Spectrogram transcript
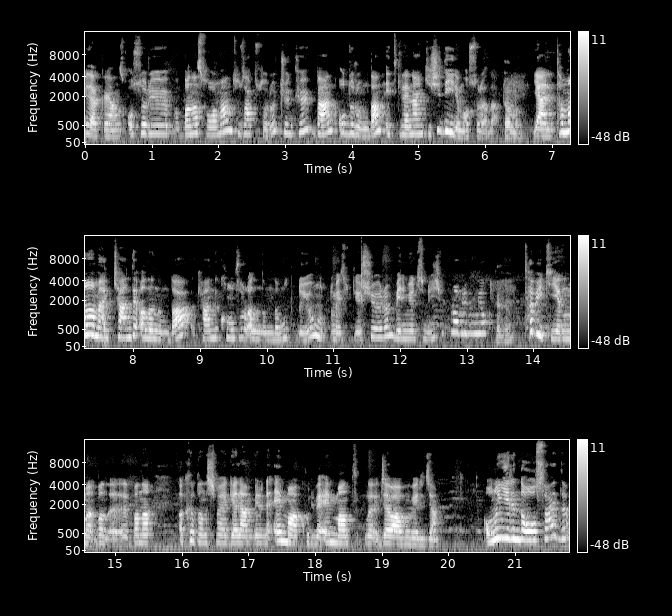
Bir dakika yalnız o soruyu bana sorman tuzak soru. Çünkü ben o durumdan etkilenen kişi değilim o sırada. Tamam. Yani tamamen kendi alanımda, kendi konfor alanımda mutluyum. Mutlu mesut yaşıyorum. Benim yönetimde hiçbir problemim yok. Hı hı. Tabii ki yanıma bana, e, bana akıl danışmaya gelen birine en makul ve en mantıklı cevabı vereceğim. Onun yerinde olsaydım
